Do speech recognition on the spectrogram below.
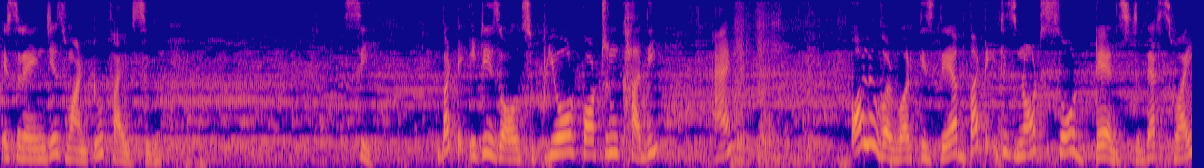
its range is 1250 see but it is also pure cotton khadi and all over work is there but it is not so dense. That's why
